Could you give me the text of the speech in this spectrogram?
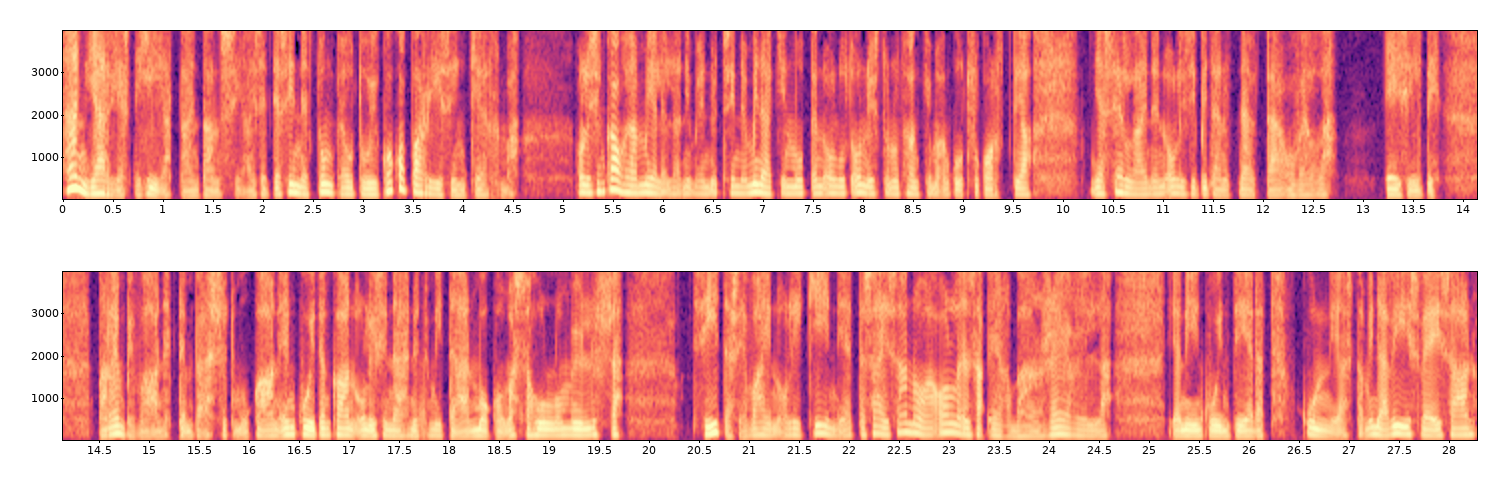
hän järjesti hiljattain tanssiaiset ja sinne tunkeutui koko Pariisin kerma. Olisin kauhean mielelläni mennyt sinne minäkin, mutta en ollut onnistunut hankkimaan kutsukorttia, ja sellainen olisi pitänyt näyttää ovella. Ei silti. Parempi vaan, etten päässyt mukaan. En kuitenkaan olisi nähnyt mitään mokomassa hullun myllyssä. Siitä se vain oli kiinni, että sai sanoa ollensa Herbangerillä. Ja niin kuin tiedät, kunniasta minä viisveisaan.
